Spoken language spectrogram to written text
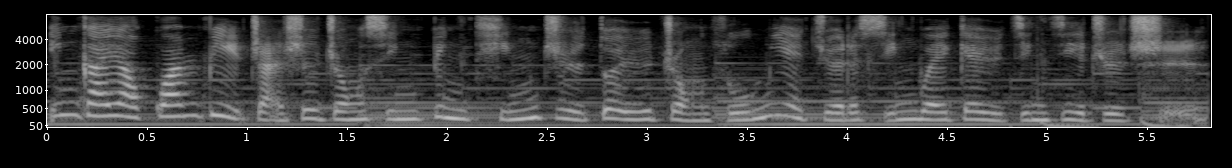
应该要关闭展示中心，并停止对于种族灭绝的行为给予经济支持。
